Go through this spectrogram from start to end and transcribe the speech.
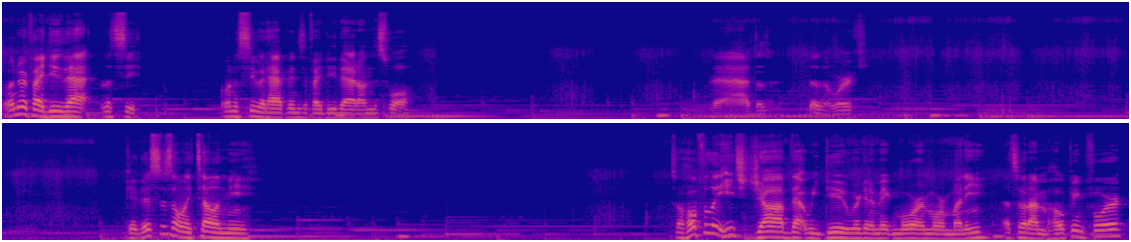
I wonder if I do that. Let's see. I want to see what happens if I do that on this wall. Nah, it doesn't doesn't work. Okay, this is only telling me. So hopefully each job that we do, we're gonna make more and more money. That's what I'm hoping for.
